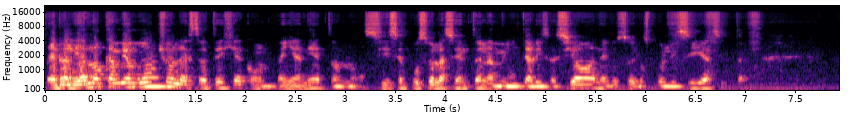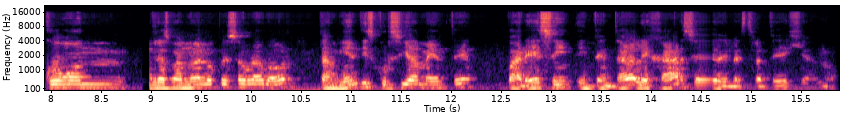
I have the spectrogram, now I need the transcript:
en realidad no cambió mucho la estrategia con Peña Nieto, ¿no? Sí se puso el acento en la militarización, el uso de los policías y tal. Con Andrés Manuel López Obrador, también discursivamente parece intentar alejarse de la estrategia, ¿no?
